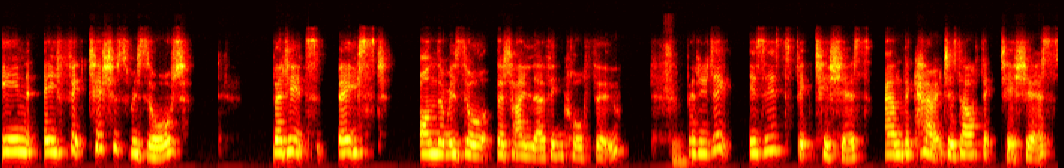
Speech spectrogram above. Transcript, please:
in a fictitious resort, but it's based on the resort that I love in Corfu. Sure. But it is, is fictitious, and the characters are fictitious,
